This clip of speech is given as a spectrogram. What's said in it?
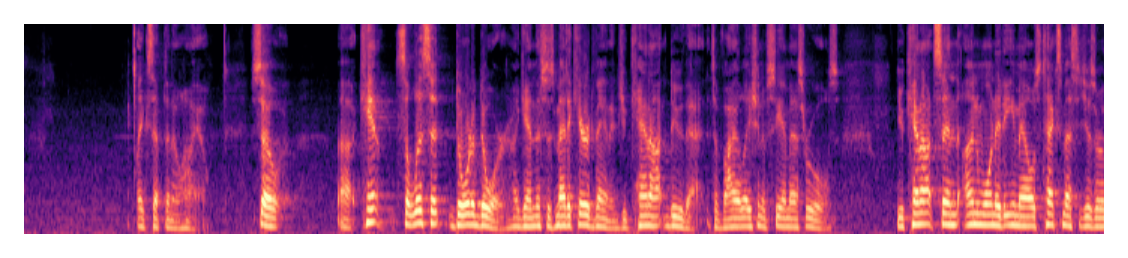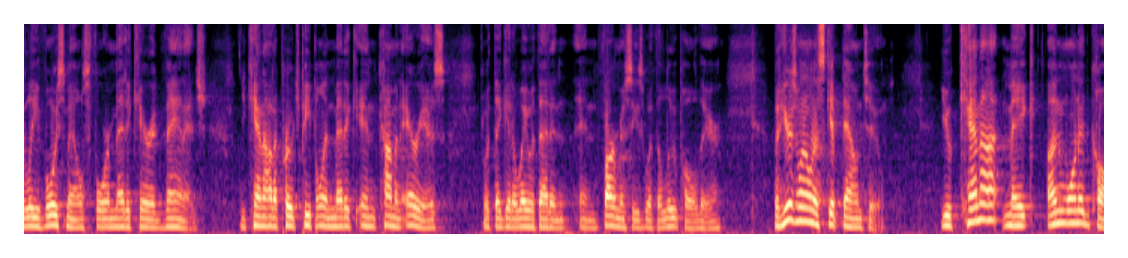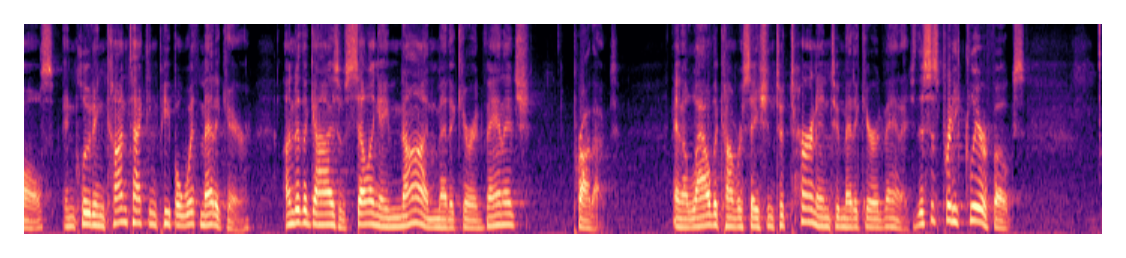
except in Ohio. So, uh, can't solicit door to door. Again, this is Medicare Advantage. You cannot do that. It's a violation of CMS rules. You cannot send unwanted emails, text messages, or leave voicemails for Medicare Advantage. You cannot approach people in medic in common areas. What they get away with that in, in pharmacies with a loophole there. But here's what I want to skip down to. You cannot make unwanted calls, including contacting people with Medicare, under the guise of selling a non Medicare Advantage product and allow the conversation to turn into Medicare Advantage. This is pretty clear, folks.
